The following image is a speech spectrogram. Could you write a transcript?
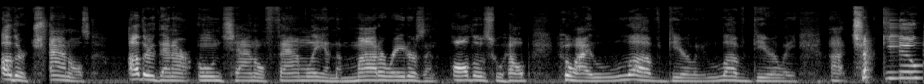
other channels other than our own channel family and the moderators and all those who help, who I love dearly, love dearly. Uh, Chuck, you,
